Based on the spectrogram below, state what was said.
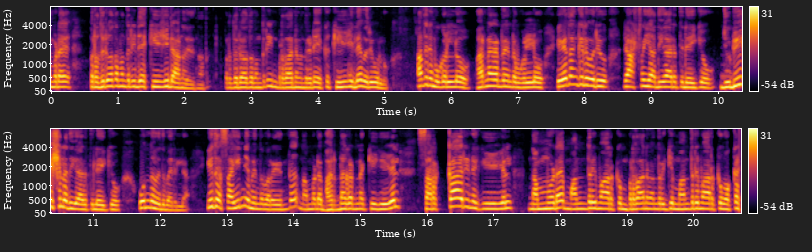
നമ്മുടെ പ്രതിരോധ മന്ത്രിയുടെ കീഴിലാണ് വരുന്നത്. പ്രതിരോധ മന്ത്രിയും പ്രധാനമന്ത്രിയുടെയൊക്കെ കീഴിലേ വരുള്ളൂ അതിന് മുകളിലോ ഭരണഘടനയുടെ മുകളിലോ ഏതെങ്കിലും ഒരു രാഷ്ട്രീയ അധികാരത്തിലേക്കോ ജുഡീഷ്യൽ അധികാരത്തിലേക്കോ ഒന്നും ഇത് വരില്ല. ഇത് സൈന്യം എന്ന് പറയുന്നത് നമ്മുടെ ഭരണഘടനയ്ക്ക് കീഴിൽ സർക്കാരിന് കീഴിൽ നമ്മുടെ മന്ത്രിമാർക്കും പ്രധാനമന്ത്രിക്കും മന്ത്രിമാർക്കും ഒക്കെ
